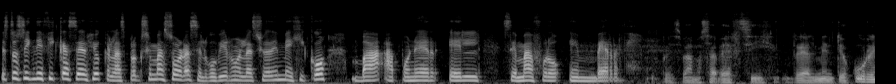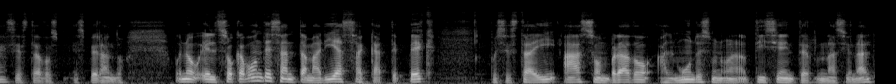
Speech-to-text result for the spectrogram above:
Esto significa, Sergio, que en las próximas horas el gobierno de la Ciudad de México va a poner el semáforo en verde. Pues vamos a ver si realmente ocurre, se ha estado esperando. Bueno, el socavón de Santa María Zacatepec, pues está ahí, ha asombrado al mundo, es una noticia internacional,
